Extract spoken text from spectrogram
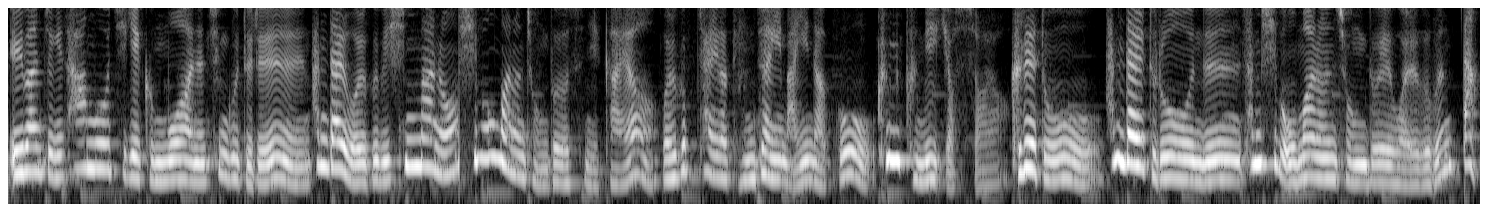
일반적인 사무직에 근무하는 친구들은 한 달 월급이 10만 원, 15만 원 정도였으니까요. 월급 차이가 굉장히 많이 났고 큰 금액이었어요. 그래도 한 달 들어오는 35만 원 정도의 월급은 딱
